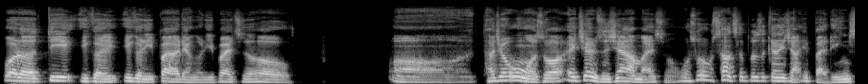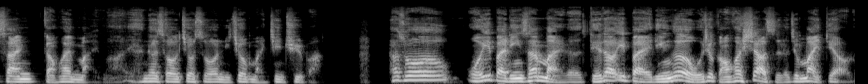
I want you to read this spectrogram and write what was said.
过了第一个一个礼拜、两个礼拜之后。啊、他就问我说：“哎，James 现在要买什么？”我说：“上次不是跟你讲一百零三，赶快买嘛。”那时候就说：“你就买进去吧。”他说：“我一百零三买了，跌到一百零二，我就赶快吓死了，就卖掉了。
